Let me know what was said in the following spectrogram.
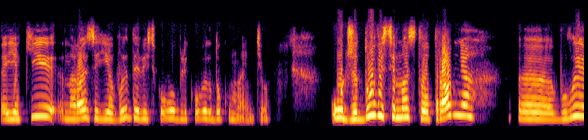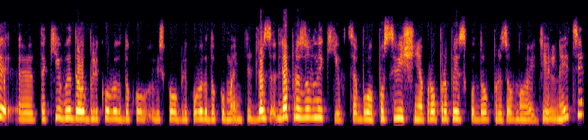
е, які наразі є види військово-облікових документів. Отже, до 18 травня е, були е, такі види облікових військово-облікових документів. Для, для призовників це було посвідчення про приписку до призовної дільниці,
